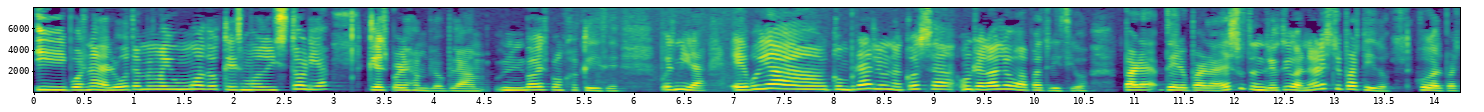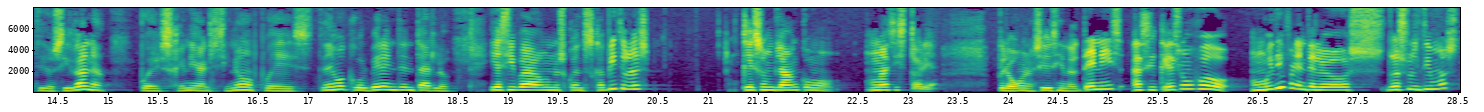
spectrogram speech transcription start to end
Y pues nada, luego también hay un modo que es modo historia, que es por ejemplo, plan, mm, Bob Esponja que dice, pues mira, eh, voy a comprarle una cosa, un regalo a Patricio, para, pero para eso tendría que ganar este partido. Juega el partido, si gana, pues genial, si no, pues tengo que volver a intentarlo. Y así va unos cuantos capítulos que es un plan como más historia, pero bueno, sigue siendo tenis, así que es un juego muy diferente a los dos últimos,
